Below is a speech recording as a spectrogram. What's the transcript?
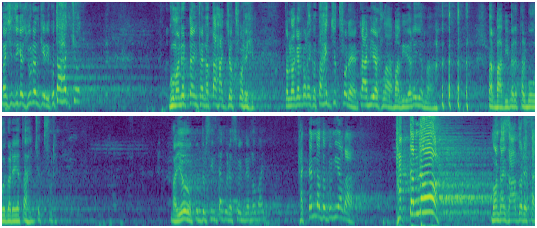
মাইসি জিকে জুড়েন কে রে কোথা হাজ্জত ঘুমানোর টাইম পায় না, তা হাজ্জত পড়ে তো লগের বেড়ায় কোথা হাজ্জত পড়ে আমি একলা, বাবি বেড়াইয়া না। তার বাবি বেড়ে তার বউ বেড়াইয়া তা হাজ্জত পড়ে ভাই, ও কুদ্দুর চিন্তা করে চললেন ভাই। থাকতেন না তো দুনিয়াটা। থাকতেন না! মনটায় যা ধরে তা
